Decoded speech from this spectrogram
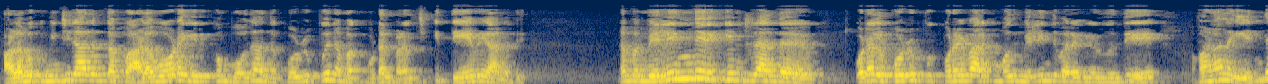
அளவுக்கு மிஞ்சினாலும் தப்பு. அளவோட இருக்கும்போது அந்த கொழுப்பு நமக்கு உடல் வளர்ச்சிக்கு தேவையானது. நம்ம மெலிந்து இருக்கின்ற அந்த உடல் கொழுப்பு குறைவா இருக்கும்போது மெலிந்து வருகிறது வந்து அவளால எந்த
